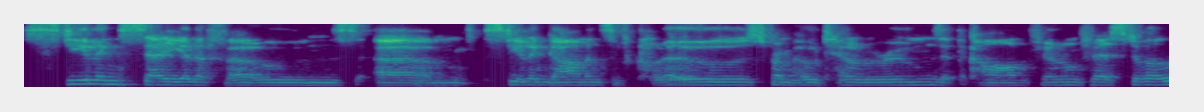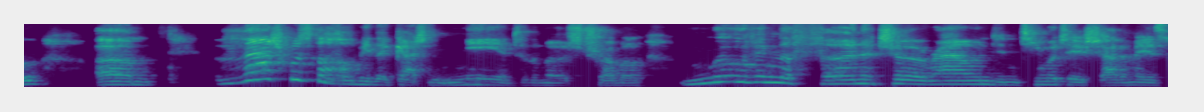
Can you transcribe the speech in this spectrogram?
stealing cellular phones, um, stealing garments of clothes from hotel rooms at the Cannes Film Festival. Um, that was the hobby that got me into the most trouble. Moving the furniture around in Timothée Chalamet's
